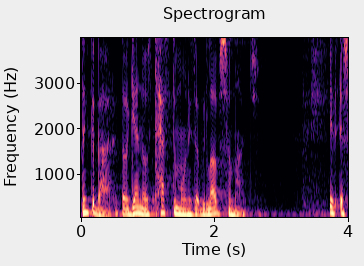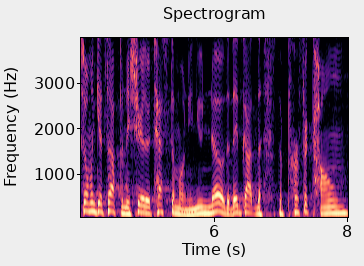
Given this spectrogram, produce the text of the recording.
Think about it. Again, those testimonies that we love so much. If, if someone gets up and they share their testimony and you know that they've got the, the perfect home,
